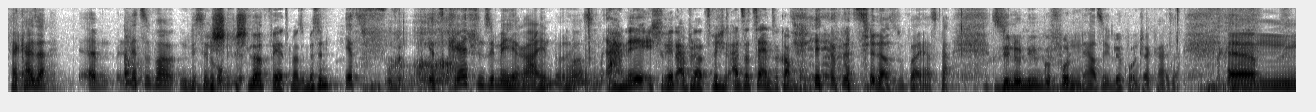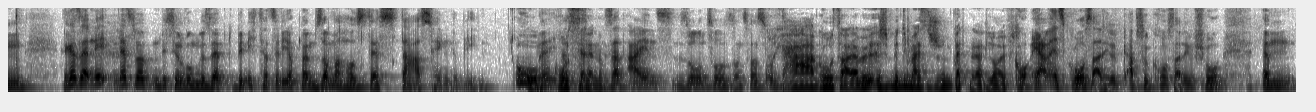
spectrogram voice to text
Herr Kaiser, ähm, letztes Mal ein bisschen rum. Ich schlürfe jetzt mal so ein bisschen. Jetzt, jetzt grätschen Sie mir hier rein, oder was? Ach nee, ich rede einfach dazwischen. Also erzählen Sie, komm. Das ist ja super, erst klar. Synonym gefunden. Herzlichen Glückwunsch, Herr Kaiser. Ähm, Herr Kaiser, nee, letztes Mal ein bisschen rumgesäppt, bin ich tatsächlich auch beim Sommerhaus der Stars hängen geblieben. Oh, Ne, große Sendung. Sat 1, so und so, sonst was. Und Ja, großartig. Aber ich bin die meisten schon im Bett, wenn das läuft. Ja, aber es ist großartige, absolut großartige Show. Ähm,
